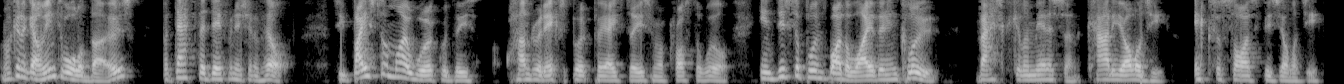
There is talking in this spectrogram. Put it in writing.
I'm not going to go into all of those, but that's the definition of health. See, based on my work with these 100 expert PhDs from across the world in disciplines, by the way, that include vascular medicine, cardiology, exercise physiology,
